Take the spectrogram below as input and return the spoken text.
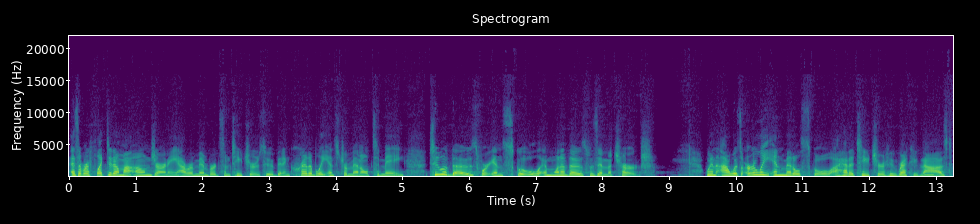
As I reflected on my own journey, I remembered some teachers who have been incredibly instrumental to me. Two of those were in school, and one of those was in the church. When I was early in middle school, I had a teacher who recognized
